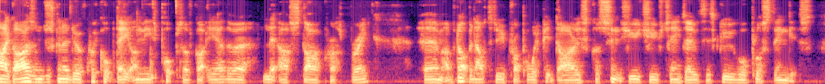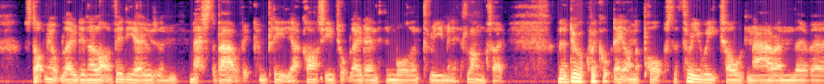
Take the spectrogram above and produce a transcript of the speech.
Hi guys, I'm just going to do a quick update on these pups I've got here. They're a litter star cross Bree. Um, I've not been able to do proper Whippet diaries because since YouTube's changed over to this Google Plus thing, it's stopped me uploading a lot of videos and messed about with it completely. I can't seem to upload anything more than three minutes long. So I'm going to do a quick update on the pups. They're three weeks old now and they're uh,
